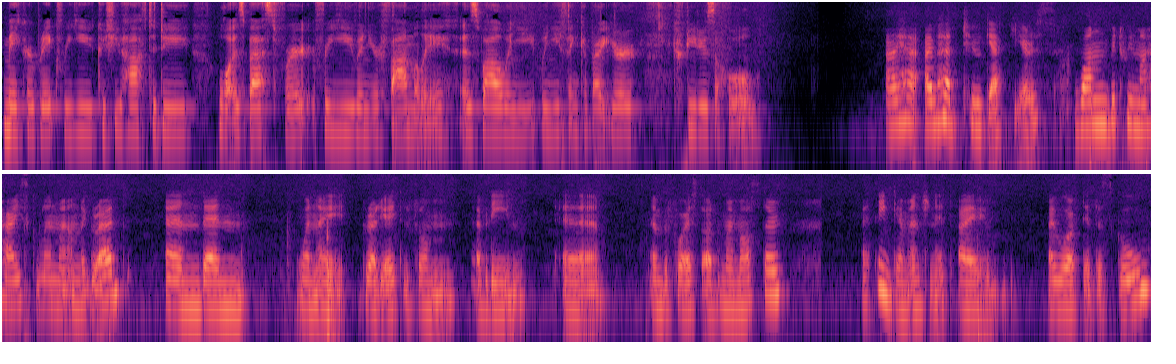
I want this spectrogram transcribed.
make or break for you because you have to do what is best for, for you and your family as well when you when you think about your career as a whole. I ha- I've had two gap years, one between my high school and my undergrad, and then when I graduated from Aberdeen uh, and before I started my master. I think I mentioned it. I I worked at a school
